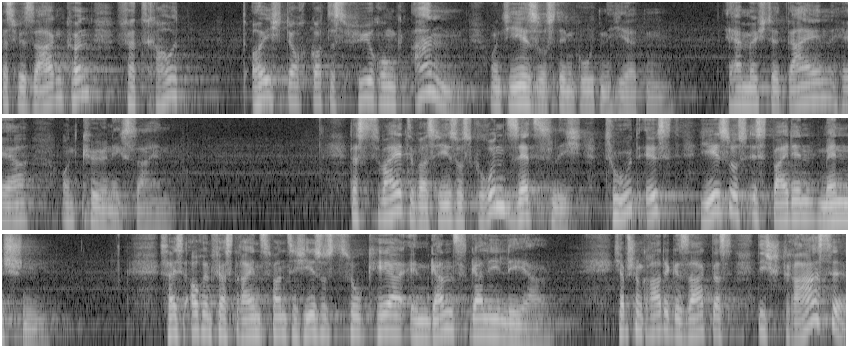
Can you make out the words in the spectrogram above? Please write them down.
dass wir sagen können, vertraut euch doch Gottes Führung an und Jesus, dem guten Hirten. Er möchte dein Herr und König sein. Das Zweite, was Jesus grundsätzlich tut, ist, Jesus ist bei den Menschen. Das heißt auch in Vers 23, Jesus zog her in ganz Galiläa. Ich habe schon gerade gesagt, dass die Straße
